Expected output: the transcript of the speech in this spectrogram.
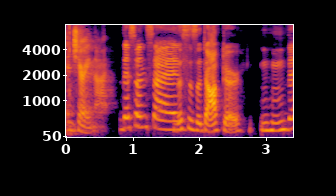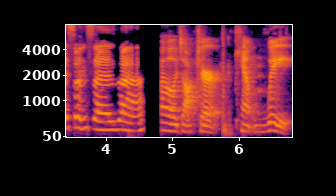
and sharing that. this one says, this is a doctor. hmm this one says, uh, Oh, doctor, can't wait.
